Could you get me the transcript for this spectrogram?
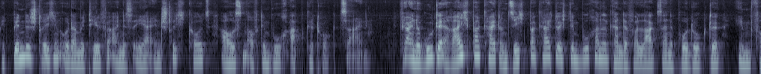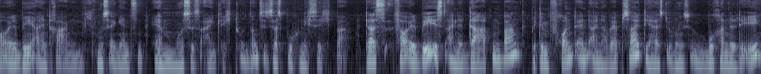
mit Bindestrichen oder mit Hilfe eines ERN-Strichcodes außen auf dem Buch abgedruckt sein. Für eine gute Erreichbarkeit und Sichtbarkeit durch den Buchhandel kann der Verlag seine Produkte im VLB eintragen. Ich muss ergänzen, er muss es eigentlich tun, sonst ist das Buch nicht sichtbar. Das VLB ist eine Datenbank mit dem Frontend einer Website, die heißt übrigens buchhandel.de,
